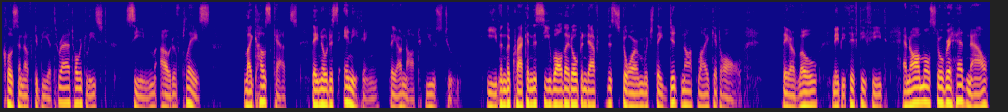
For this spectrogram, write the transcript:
close enough to be a threat, or at least seem out of place. Like house cats, they notice anything they are not used to. Even the crack in the seawall that opened after the storm, which they did not like at all. They are low, maybe 50 feet, and almost overhead now.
